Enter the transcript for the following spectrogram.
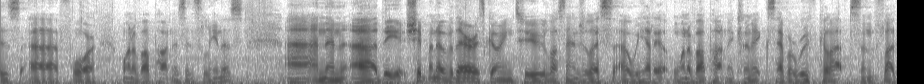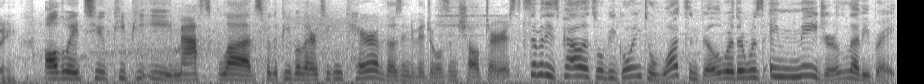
is uh, for one of our partners in Salinas. Uh, and then uh, the shipment over there is going to Los Angeles. Uh, we had a, one of our partner clinics have a roof collapse and flooding. All the way to PPE, mask, gloves for the people that are taking care of those individuals in shelters. Some of these pallets will be going to Watsonville where there was a major levee break.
